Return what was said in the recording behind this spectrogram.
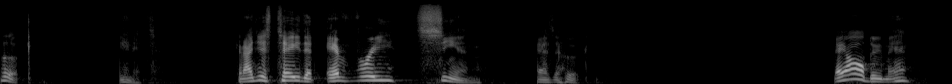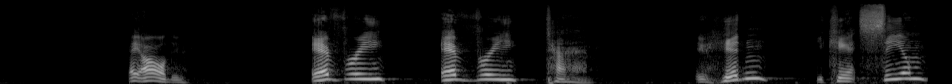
hook in it. Can I just tell you that every sin has a hook? They all do, man. They all do. Every, every time. They're hidden. You can't see them.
